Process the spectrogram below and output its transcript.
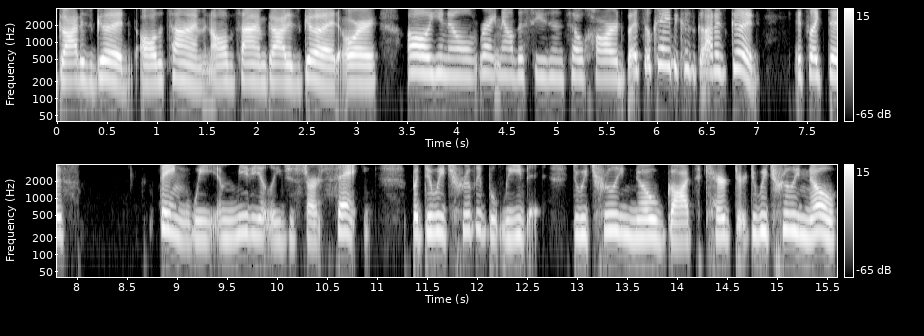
God is good all the time, and all the time God is good. Or, oh, you know, right now the season's so hard, but it's okay because God is good. It's like this thing we immediately just start saying. But do we truly believe it? Do we truly know God's character? Do we truly know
